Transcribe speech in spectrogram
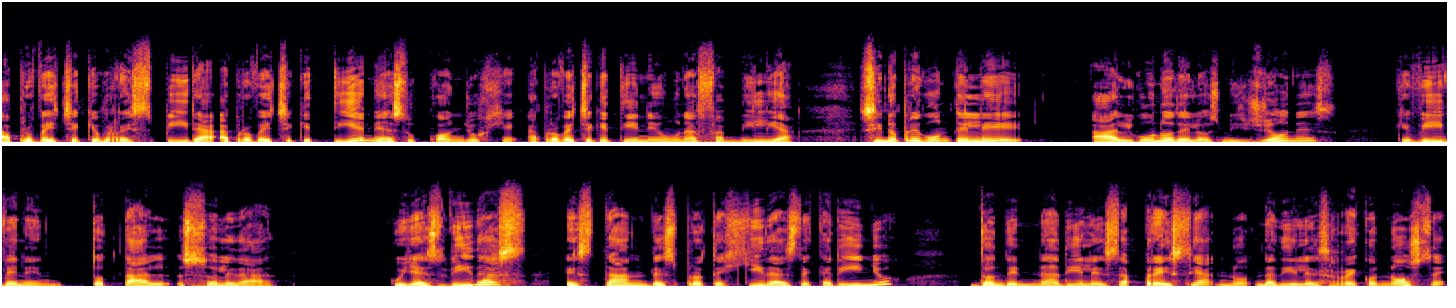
aproveche que respira, aproveche que tiene a su cónyuge, aproveche que tiene una familia. Si no, pregúntele a alguno de los millones que viven en total soledad cuyas vidas están desprotegidas de cariño, donde nadie les aprecia, nadie les reconoce,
